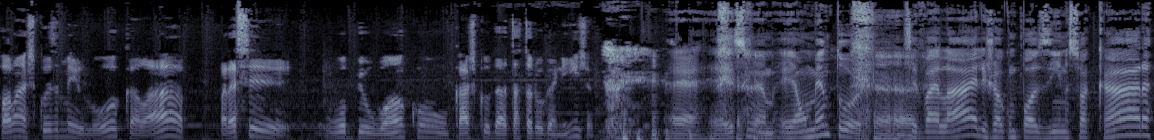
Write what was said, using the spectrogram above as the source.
Fala umas coisas meio loucas lá. Parece o Obi-Wan com o casco da tartaruga ninja. É, é isso mesmo. É um mentor. Você vai lá, ele joga um pozinho na sua cara.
